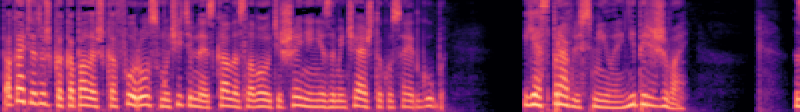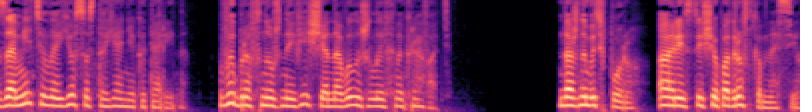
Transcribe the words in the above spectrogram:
Пока тетушка копала в шкафу, Роуз мучительно искала слова утешения, не замечая, что кусает губы. «Я справлюсь, милая, не переживай». Заметила ее состояние Катарина. Выбрав нужные вещи, она выложила их на кровать. «Должны быть впору. Арест еще подростком носил».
